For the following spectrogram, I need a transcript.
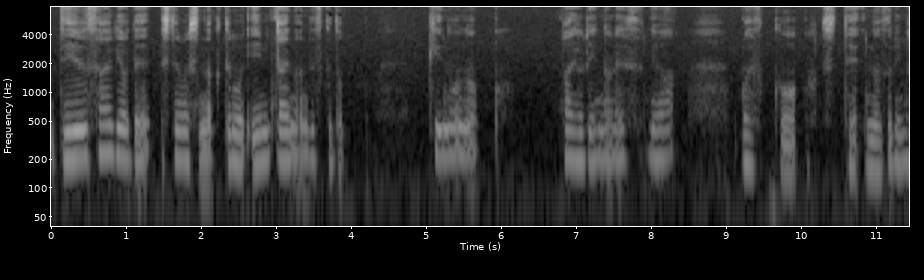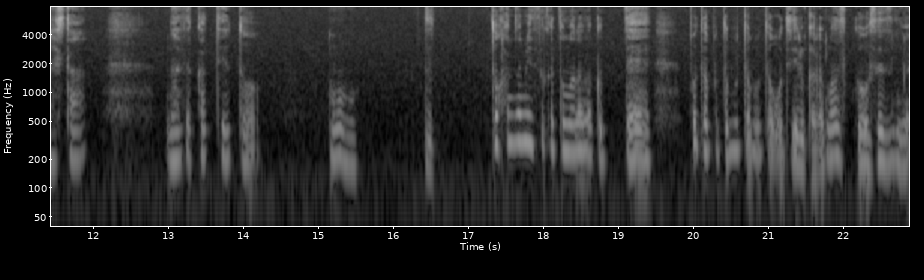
自由裁量でしてもしなくてもいいみたいなんですけど、昨日のバイオリンのレッスンにはマスクをして臨みました。なぜかっていうともうずっと鼻水が止まらなくってポタポタポタポタ落ちるからマスクをせずには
